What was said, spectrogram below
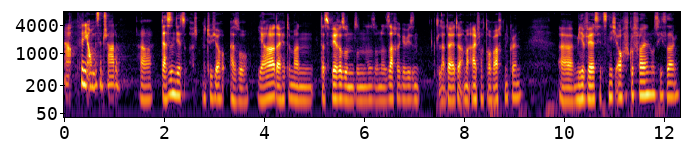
Ja, finde ich auch ein bisschen schade. Ja, das sind jetzt natürlich auch, also ja, da hätte man, das wäre so, so, eine, so eine Sache gewesen, klar, da hätte man einfach drauf achten können. Äh, mir wäre es jetzt nicht aufgefallen, muss ich sagen.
